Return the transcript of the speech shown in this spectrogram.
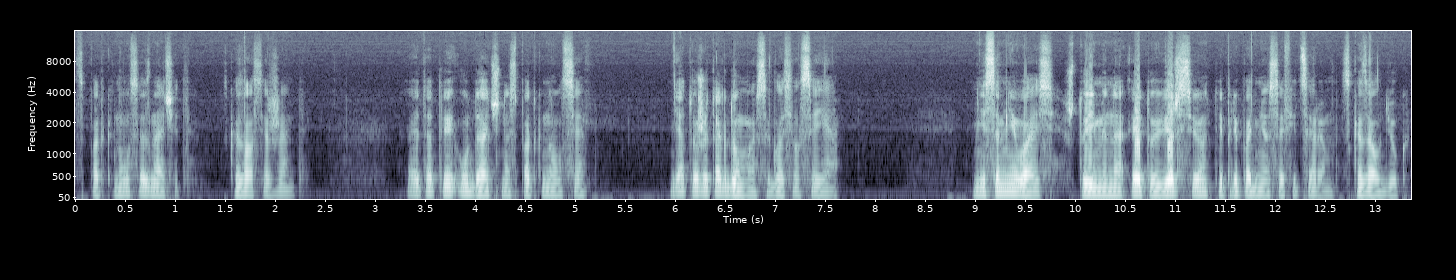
«Споткнулся, значит», — сказал сержант. «Это ты удачно споткнулся». «Я тоже так думаю», — согласился я. «Не сомневаюсь, что именно эту версию ты преподнес офицерам», — сказал Дюк.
